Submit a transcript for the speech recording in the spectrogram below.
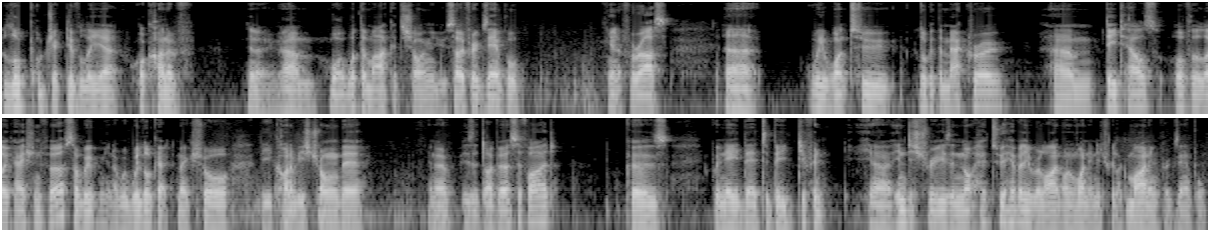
look objectively at what kind of, you know, um, what what the market's showing you. So, for example, you know, for us, uh, we want to look at the macro um, details of the location first. So we, you know, we, we look at to make sure the economy is strong there. You know, is it diversified? Because we need there to be different uh, industries and not too heavily reliant on one industry, like mining, for example.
